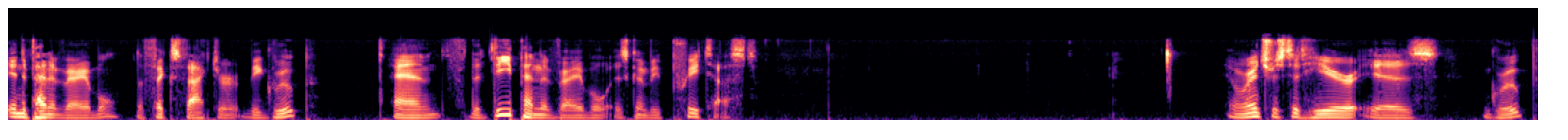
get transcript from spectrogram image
independent variable, the fixed factor, be group and the dependent variable is going to be pretest. And we're interested here is group,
